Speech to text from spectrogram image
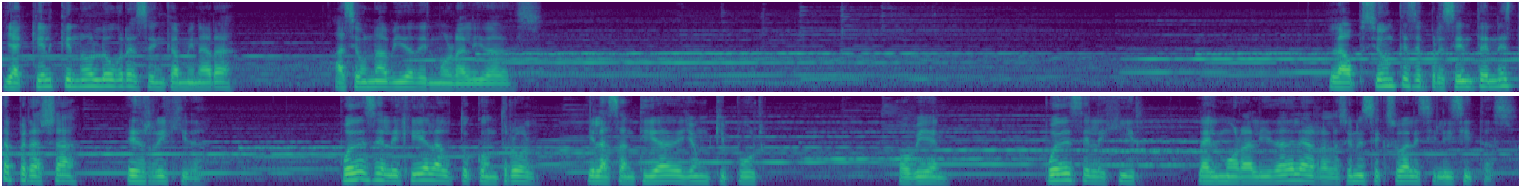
y aquel que no logra se encaminará hacia una vida de inmoralidades. La opción que se presenta en esta perashá es rígida. Puedes elegir el autocontrol y la santidad de Yom Kippur, o bien puedes elegir la inmoralidad de las relaciones sexuales ilícitas.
